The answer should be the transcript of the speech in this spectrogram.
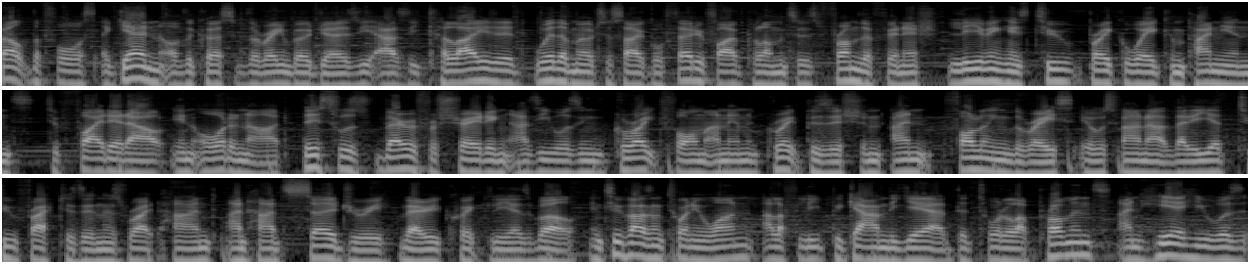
felt the force again of the curse of the rainbow jersey as he collided with a motorcycle 35 kilometers from the finish, leaving his two breakaway companions to fight it out in Oudenaarde. This was very frustrating as he was in great form and in a great position and following the race it was found out that he had two fractures in his right hand and had surgery very quickly as well. In 2021 Alaphilippe began the year at the Tour de la Provence and here he was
